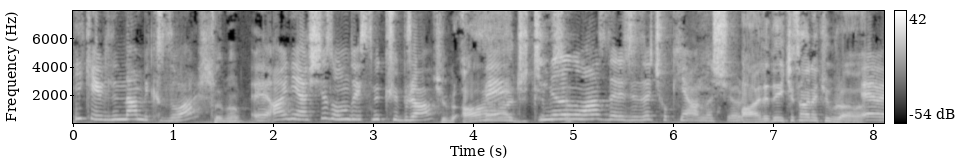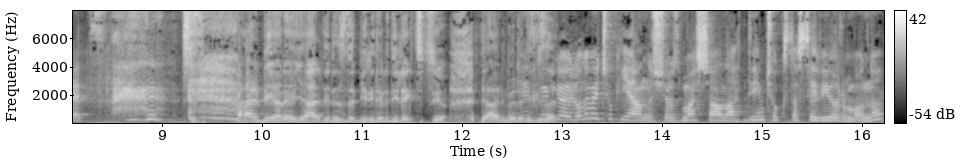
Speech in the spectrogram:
ilk evliliğinden bir kızı var. Tamam. Ee, aynı yaşlıyız. Onun da ismi Kübra. Kübra. Aa, Ve ciddi misin? inanılmaz derecede çok iyi anlaşıyoruz. Ailede iki tane Kübra var. Evet. Siz her bir araya geldiğinizde birileri dilek tutuyor. Yani böyle de Kesinlikle güzel. öyle oluyor ve çok iyi anlaşıyoruz maşallah diyeyim. Çok da seviyorum onu.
